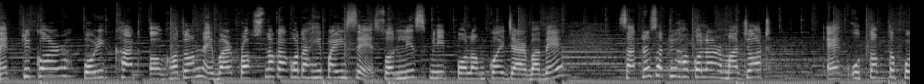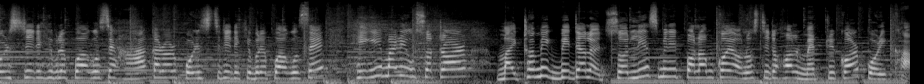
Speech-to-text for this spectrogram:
মেট্ৰিকৰ পৰীক্ষাত অঘটন এইবাৰ প্ৰশ্ন কাকত আহি পাৰিছে চল্লিছ মিনিট পলমকৈ যাৰ বাবে ছাত্ৰ ছাত্ৰীসকলৰ মাজত এক উত্তপ্ত পৰিস্থিতি দেখিবলৈ পোৱা গৈছে, হাহাকাৰৰ পৰিস্থিতি দেখিবলৈ পোৱা গৈছে। শিঙিমাৰী উচ্চতৰ মাধ্যমিক বিদ্যালয়ত চল্লিছ মিনিট পলমকৈ অনুষ্ঠিত হ'ল মেট্ৰিকৰ পৰীক্ষা।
